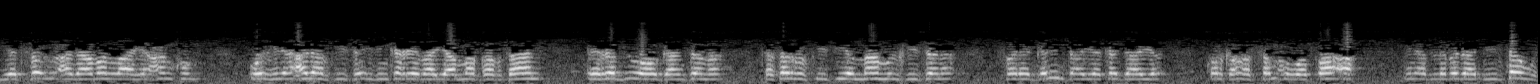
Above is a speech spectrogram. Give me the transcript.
يدفعوا عذاب الله عنكم. وإلى عذاب في سيد كربا يا مقبطان الرب وغان سما تصرف في ما مامل في سنة فرقل انت ايكا دايا قولك السمع والطاعة. من أبل بدا ديبتاون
